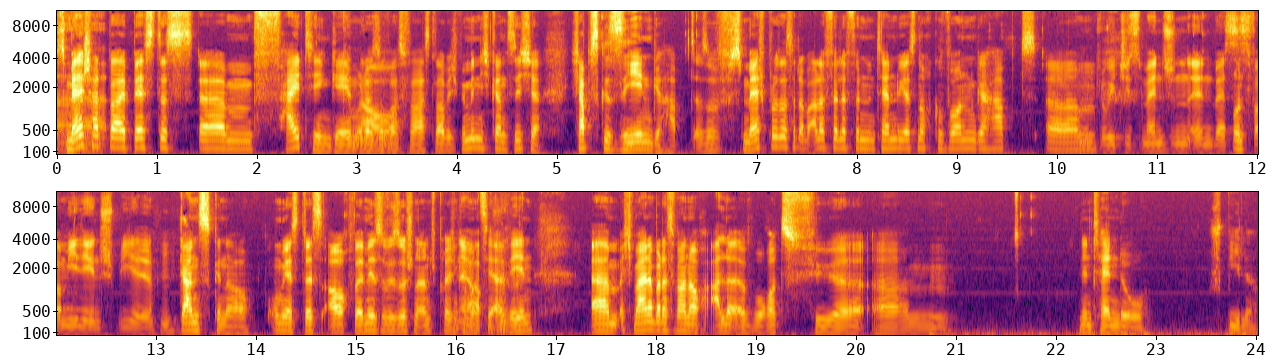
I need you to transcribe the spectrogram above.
Smash hat bei bestes ähm, Fighting Game genau. oder sowas war es, glaube ich. Bin mir nicht ganz sicher. Ich habe es gesehen gehabt. Also Smash Bros. hat auf alle Fälle für Nintendo jetzt noch gewonnen gehabt. Ähm, und Luigi's Mansion in bestes Familienspiel. Ganz genau. Um jetzt das auch, wenn wir es sowieso schon ansprechen, kann ja. man es ja erwähnen. ähm, ich meine aber, das waren auch alle Awards für ähm, Nintendo-Spiele.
